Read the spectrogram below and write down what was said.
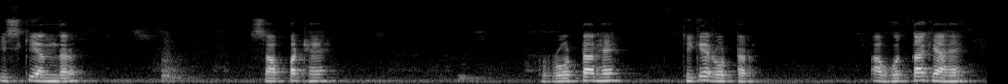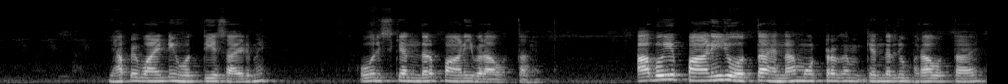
इसके अंदर सापट है, रोटर है, ठीक है, रोटर। अब होता क्या है? यहाँ पे वाइंडिंग होती है साइड में, और इसके अंदर पानी भरा होता है। अब ये पानी जो होता है ना, मोटर के अंदर जो भरा होता है,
